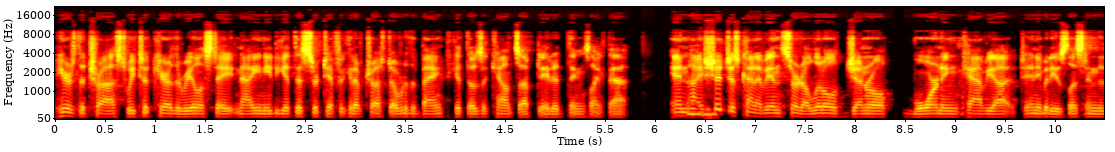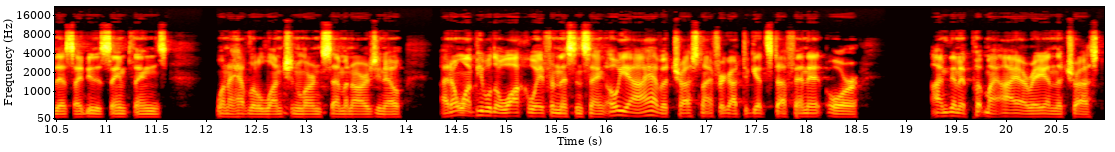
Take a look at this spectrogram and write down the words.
here's the trust. We took care of the real estate. Now you need to get this certificate of trust over to the bank to get those accounts updated, things like that. And I Mhm. should just kind of insert a little general warning caveat to anybody who's listening to this. I do the same things when I have little lunch and learn seminars. You know, I don't want people to walk away from this and saying, oh, yeah, I have a trust and I forgot to get stuff in it, or I'm going to put my IRA in the trust.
